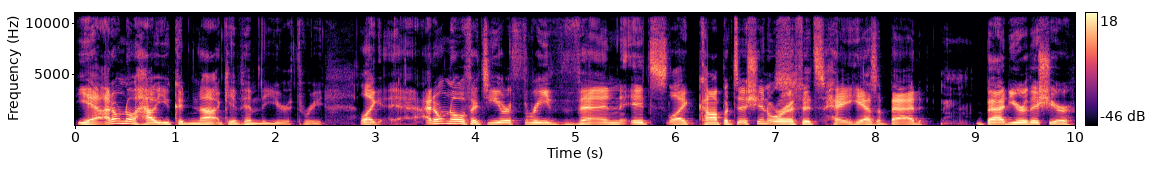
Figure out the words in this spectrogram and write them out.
Yeah, I don't know how you could not give him the year three. Like, I don't know if it's year three, then it's like competition, or if it's hey, he has a bad, bad year this year,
